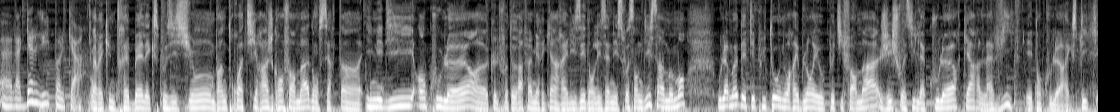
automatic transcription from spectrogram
à la galerie Polka. Avec une très belle exposition, 23 tirages grand format dont certains inédits en couleur euh, que le photographe américain a réalisé dans les années 70 à un moment où la mode était plutôt au noir et blanc et au petit format. J'ai choisi la couleur car la vie est en couleur, explique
